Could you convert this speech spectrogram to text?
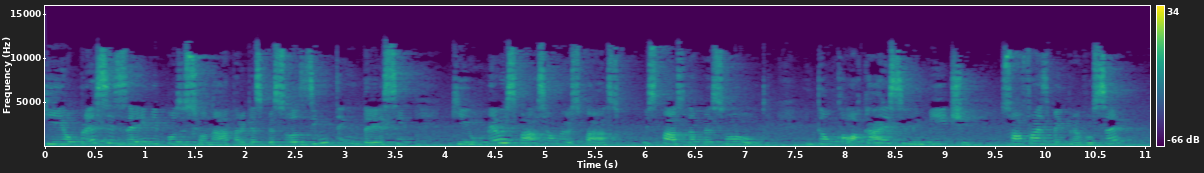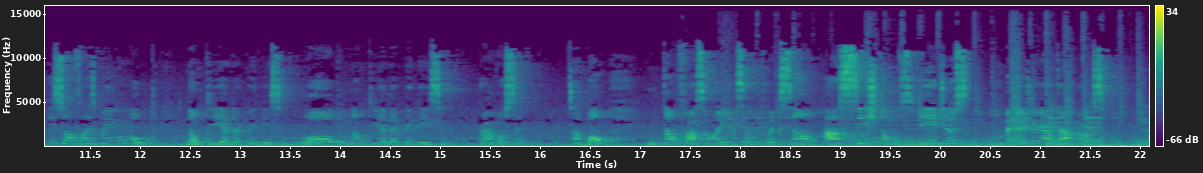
que eu precisei me posicionar para que as pessoas entendessem que o meu espaço é o meu espaço, o espaço da pessoa é outro. Então, colocar esse limite só faz bem para você e só faz bem no outro. não cria dependência no outro, não cria dependência para você, tá bom? Então façam aí essa reflexão, assistam os vídeos, um beijo e até a próxima.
